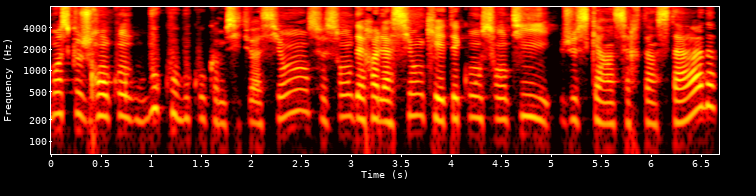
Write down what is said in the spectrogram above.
moi, ce que je rencontre beaucoup, beaucoup comme situation, ce sont des relations qui étaient consenties jusqu'à un certain stade,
